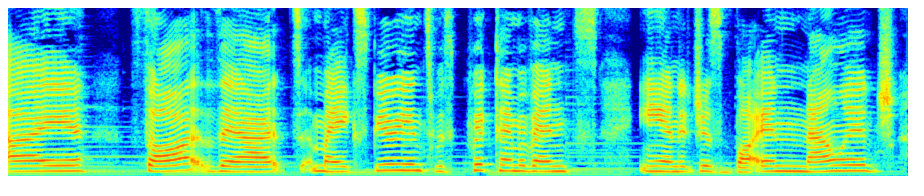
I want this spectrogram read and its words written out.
I thought that my experience with QuickTime events and just button knowledge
